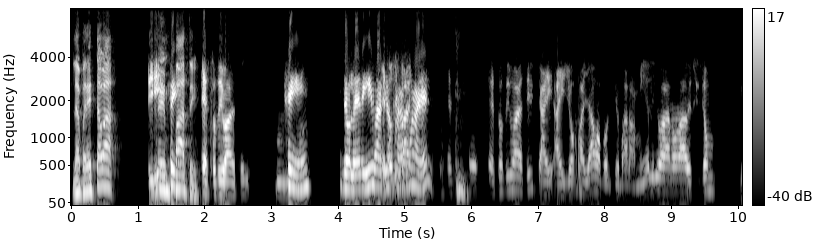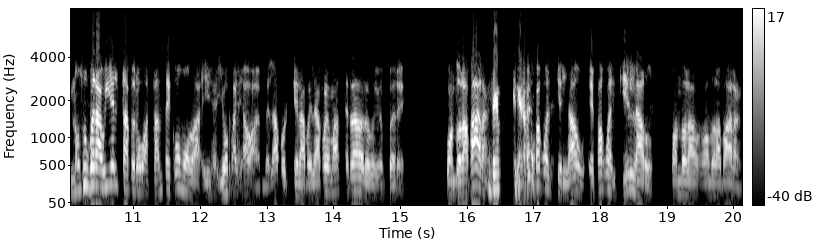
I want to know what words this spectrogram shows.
La pelea estaba Sí, empate. eso te iba a decir. Mm. Sí, yo le di varios iba a él. Eso, eso te iba a decir que ahí, ahí yo fallaba, porque para mí él iba a ganar una decisión no súper abierta, pero bastante cómoda, y yo fallaba, en verdad, porque la pelea fue más cerrada de lo que yo esperé. Cuando la paran, es para cualquier lado, es para cualquier lado cuando la cuando la paran.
